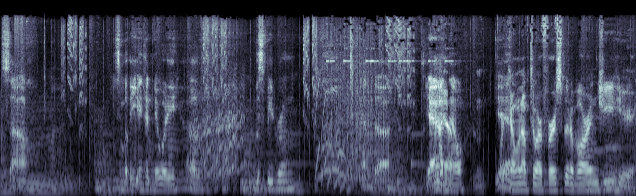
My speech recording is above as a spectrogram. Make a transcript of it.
So, some of the ingenuity of the speedrun. And, uh, yeah, Yeah. no. We're coming up to our first bit of RNG here.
